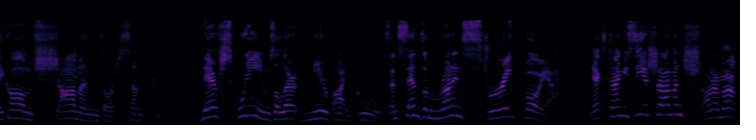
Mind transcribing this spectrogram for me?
They call them shamans or something. Their screams alert nearby ghouls and sends them running straight for ya. Next time you see a shaman, shut him up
